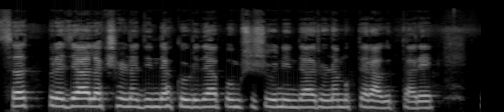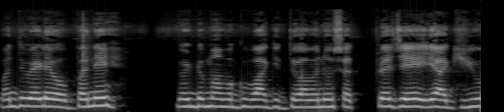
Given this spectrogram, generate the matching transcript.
ಸತ್ಪ್ರಜಾಲಕ್ಷಣದಿಂದ ಕೂಡಿದ ಪುಂಶಿಶುವಿನಿಂದ ಋಣಮುಕ್ತರಾಗುತ್ತಾರೆ ಒಂದು ವೇಳೆ ಒಬ್ಬನೇ ಗಂಡು ಮಗುವಾಗಿದ್ದು ಅವನು ಸತ್ಪ್ರಜೆಯಾಗಿಯೂ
